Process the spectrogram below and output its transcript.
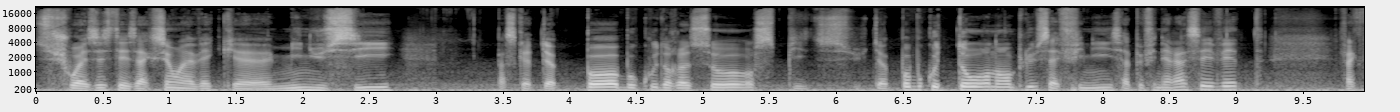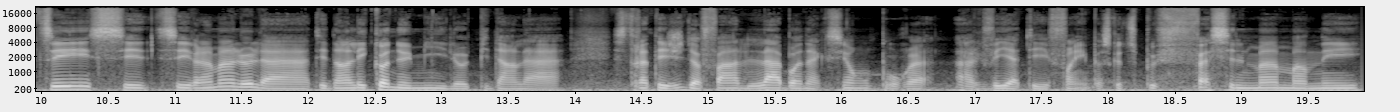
choisisses tes actions avec euh, minutie parce que tu n'as pas beaucoup de ressources, puis tu n'as pas beaucoup de tours non plus, ça finit, ça peut finir assez vite. Fait que, tu sais, c'est vraiment là, tu es dans l'économie, là, puis dans la stratégie de faire la bonne action pour euh, arriver à tes fins. Parce que tu peux facilement m'emmener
